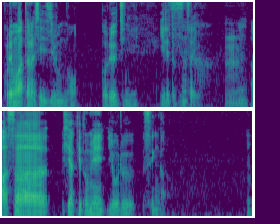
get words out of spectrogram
これも新しい自分のこうルーチンに入れときなさいよ、う。うん。ん、朝日焼け止め夜洗顔、うん。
